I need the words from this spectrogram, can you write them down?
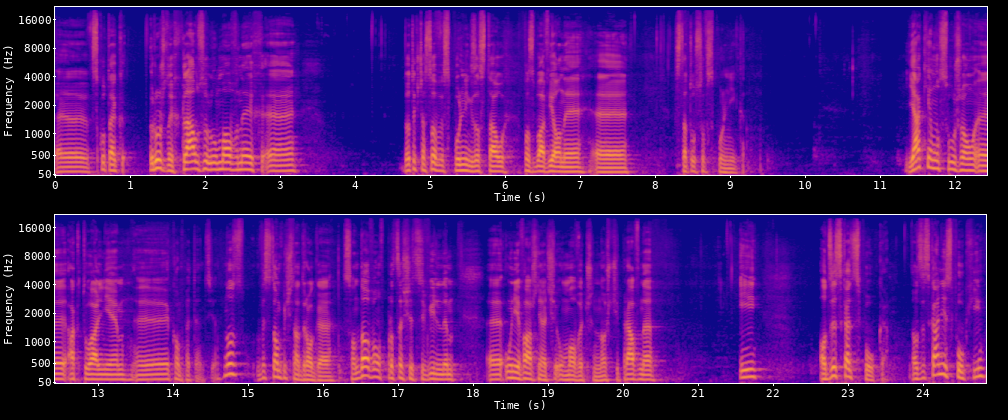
e, wskutek różnych klauzul umownych e, dotychczasowy wspólnik został pozbawiony e, statusu wspólnika. Jakie mu służą e, aktualnie kompetencje? No, wystąpić na drogę sądową w procesie cywilnym, unieważniać umowy czynności prawne i odzyskać spółkę. Odzyskanie spółki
